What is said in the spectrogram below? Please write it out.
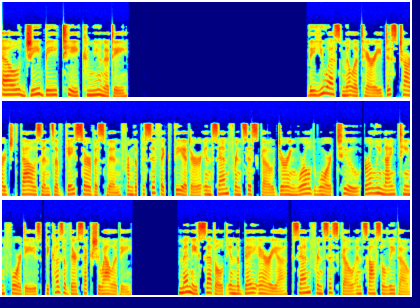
LGBT community The U.S. military discharged thousands of gay servicemen from the Pacific Theater in San Francisco during World War II early 1940s because of their sexuality. Many settled in the Bay Area, San Francisco and Sausalito.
